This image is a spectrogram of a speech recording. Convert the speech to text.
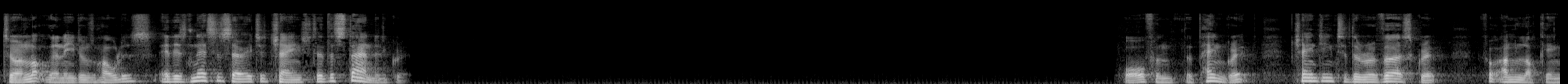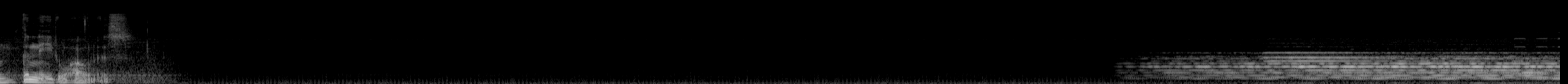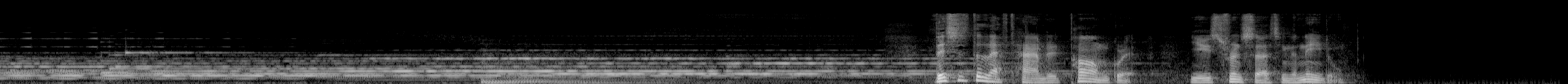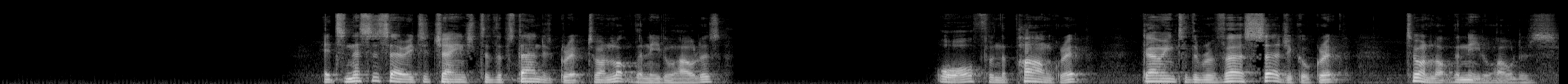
To unlock the needle holders, it is necessary to change to the standard grip. Or from the pen grip, changing to the reverse grip for unlocking the needle holders. This is the left-handed palm grip used for inserting the needle. It's necessary to change to the standard grip to unlock the needle holders or from the palm grip going to the reverse surgical grip to unlock the needle holders.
